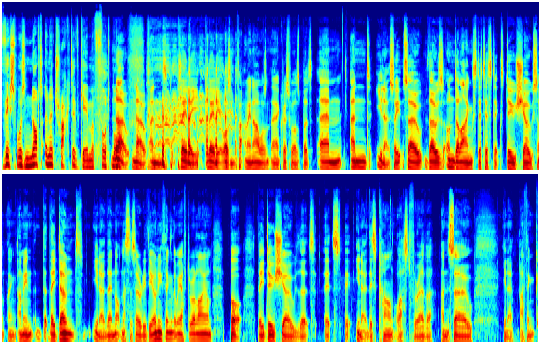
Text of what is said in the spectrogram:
this was not an attractive game of football. No, no, and clearly, clearly it wasn't. I mean, I wasn't there. Chris was, but um, and you know, so so those underlying statistics do show something. I mean, that they don't. You know, they're not necessarily the only thing that we have to rely on, but they do show that it's. It, you know, this can't last forever, and so. You know, I think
